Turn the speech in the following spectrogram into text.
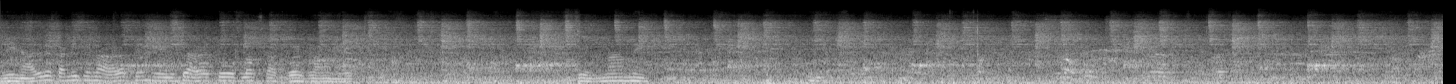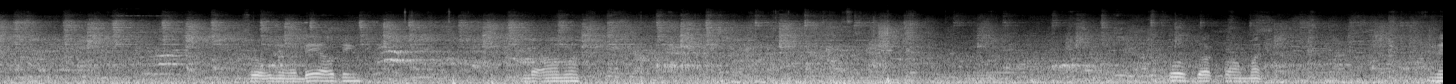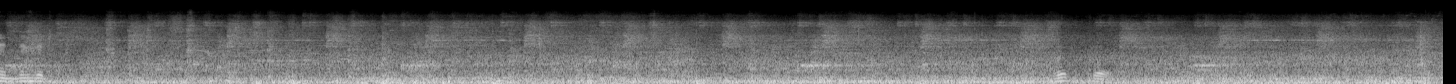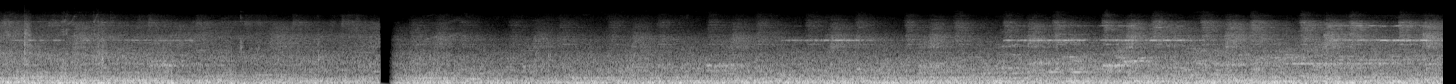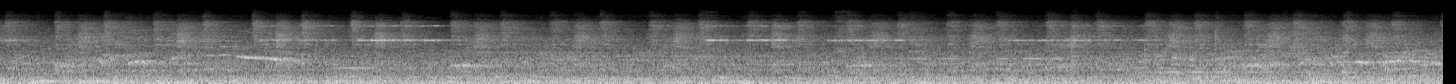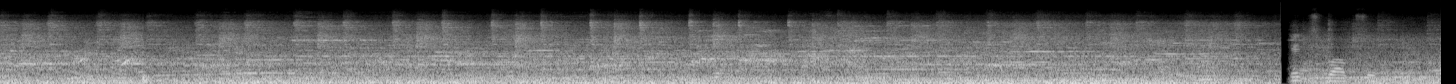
நீங்கள் அழகாக கண்டிஷனில் அழகாக தூங்கி எழுதிட்டு அழகாக டூ ஓ கிளாக் ஸ்டார்ட் போயிருக்கலாம் நீங்கள் எல்லாமே ஸோ இந்த டே அவுட்டிங் இந்த ஆமாம் post.com then link it kids box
